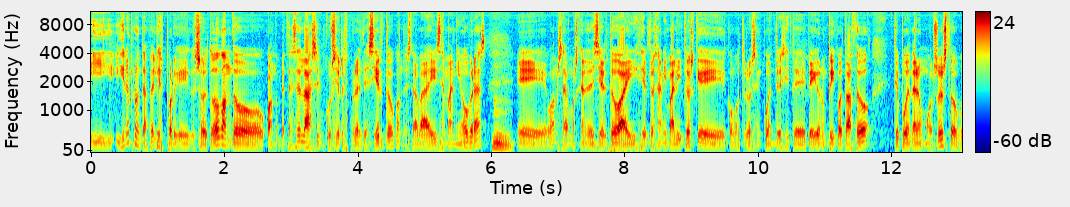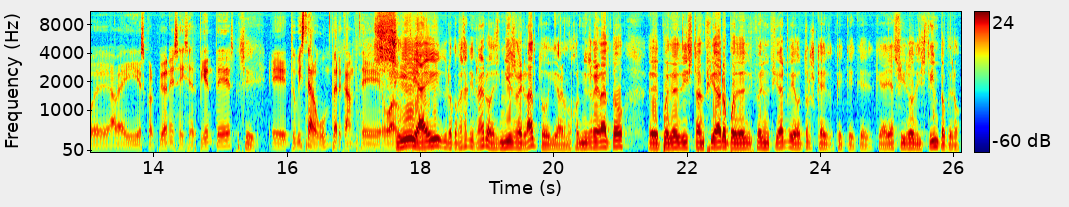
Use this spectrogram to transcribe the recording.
Y, una pregunta, Félix, porque sobre todo cuando, cuando empezaste las incursiones por el desierto, cuando estabais en maniobras, mm. eh, bueno, sabemos que en el desierto hay ciertos animalitos que, como tú los encuentres y te peguen un picotazo, te pueden dar un buen susto. Pues hay escorpiones, hay serpientes. Sí. Eh, ¿Tuviste algún percance? O sí, hay. Lo que pasa que, claro, es mi relato y a lo mejor mi relato eh, puede distanciar o puede diferenciar de otros que, que, que, que haya sido distinto. Pero,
